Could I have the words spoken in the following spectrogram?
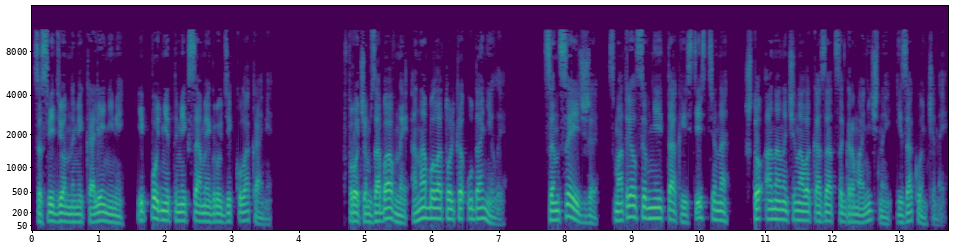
со сведенными коленями и поднятыми к самой груди кулаками. Впрочем, забавной она была только у Данилы. Сенсейдж же смотрелся в ней так естественно, что она начинала казаться гармоничной и законченной.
